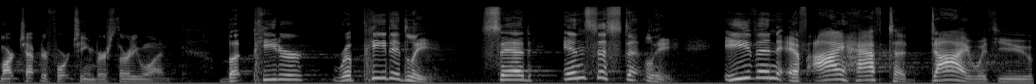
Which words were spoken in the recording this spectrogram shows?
Mark chapter 14, verse 31. But Peter repeatedly said insistently, Even if I have to die with you,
